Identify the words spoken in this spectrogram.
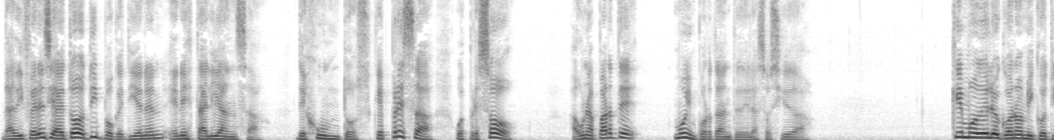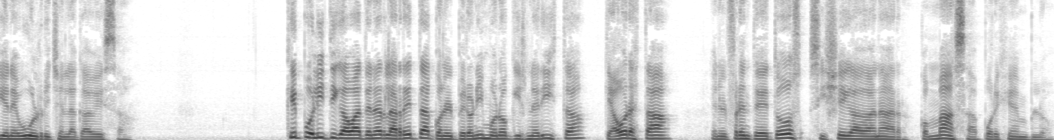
las diferencias de todo tipo que tienen en esta alianza de juntos, que expresa o expresó a una parte muy importante de la sociedad. ¿Qué modelo económico tiene Bullrich en la cabeza? ¿Qué política va a tener la reta con el peronismo no kirchnerista, que ahora está en el frente de todos si llega a ganar, con masa, por ejemplo.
